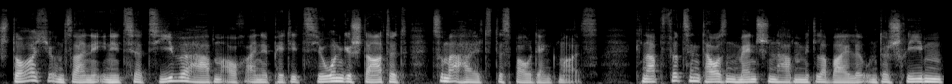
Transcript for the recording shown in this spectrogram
Storch und seine Initiative haben auch eine Petition gestartet zum Erhalt des Baudenkmals. Knapp 14.000 Menschen haben mittlerweile unterschrieben,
